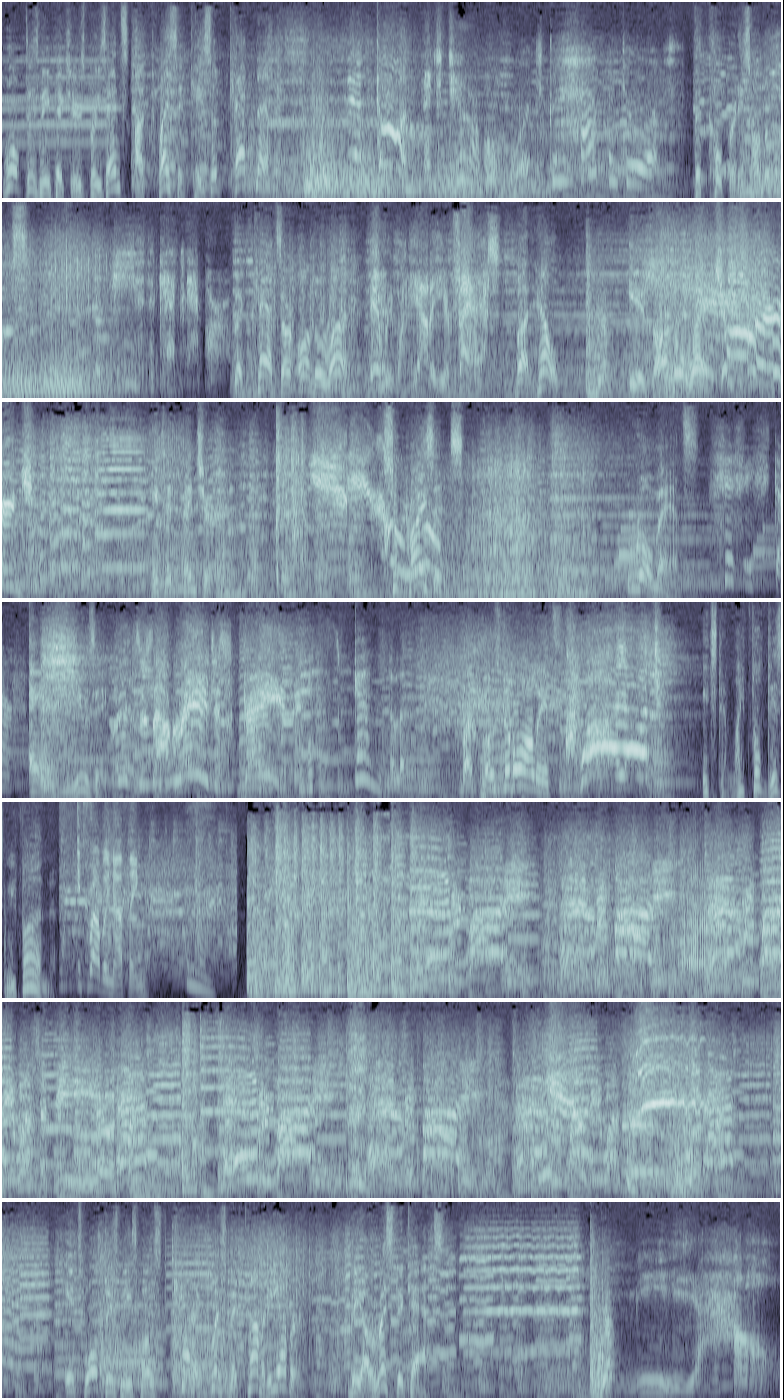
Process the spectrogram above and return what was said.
Walt Disney Pictures presents a classic case of catnapping. They're gone! That's terrible. What's gonna happen to us? The culprit is on the loose. He's the catnapper. The cats are on the run. Everybody out of here fast. But help is on the way. Charge! It's adventure, surprises, romance, Sissy stuff. and music. This is outrageous. It's crazy. Scandalous. But most of all, it's Quiet! it's delightful Disney fun. It's probably nothing. Everybody, everybody, everybody wants to be a cat. It's Walt Disney's most cataclysmic comedy ever, The Aristocats. Meow.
